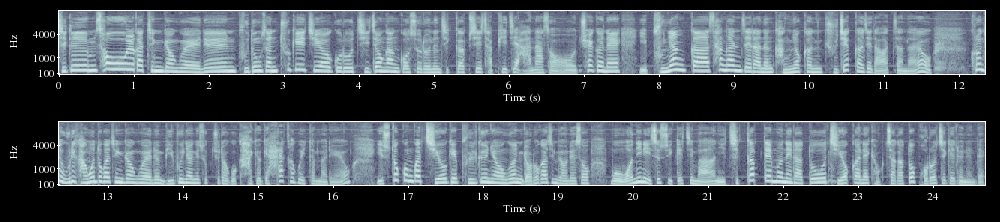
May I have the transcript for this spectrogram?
지금 서울 같은 경우에는 부동산 투기 지역으로 지정한 것으로는 집값이 잡히지 않아서 최근에 이 분양가 상한제라는 강력한 규제까지 나왔잖아요. 네. 그런데 우리 강원도 같은 경우에는 미분양이 속출하고 가격이 하락하고 있단 말이에요. 이 수도권과 지역의 불균형은 여러 가지 면에서 뭐 원인이 있을 수 있겠지만 이 집값 때문이라도 지역 간의 격차가 또 벌어지게 되는데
